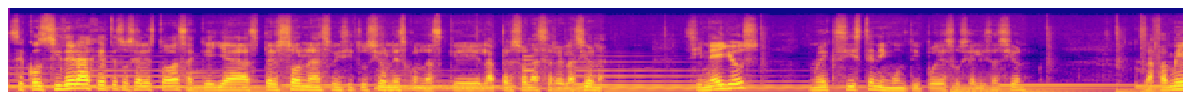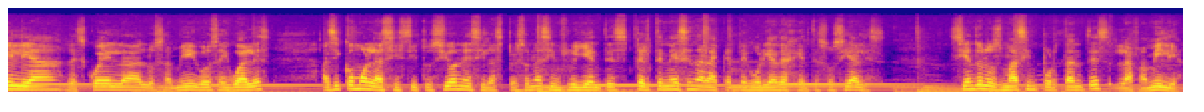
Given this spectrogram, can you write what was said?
Se considera agentes sociales todas aquellas personas o instituciones con las que la persona se relaciona. Sin ellos no existe ningún tipo de socialización. La familia, la escuela, los amigos e iguales, así como las instituciones y las personas influyentes pertenecen a la categoría de agentes sociales siendo los más importantes la familia,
